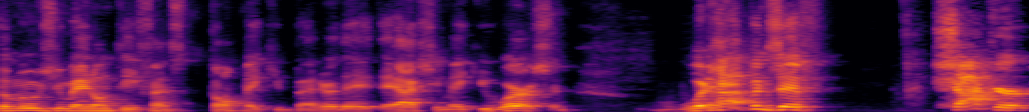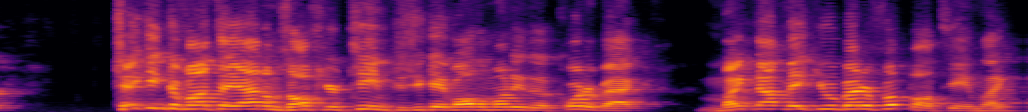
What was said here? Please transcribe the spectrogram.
the, moves you made on defense don't make you better? They they actually make you worse. And what happens if, shocker, taking Davante Adams off your team because you gave all the money to the quarterback might not make you a better football team. Like,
